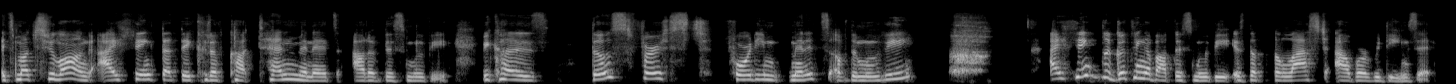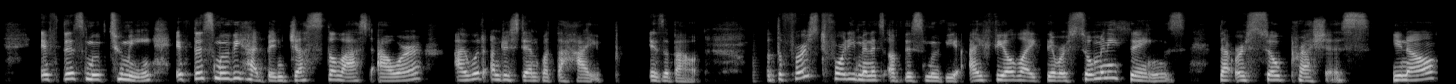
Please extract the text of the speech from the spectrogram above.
It's much too long. I think that they could have cut 10 minutes out of this movie because those first 40 minutes of the movie I think the good thing about this movie is that the last hour redeems it. If this movie, to me, if this movie had been just the last hour, I would understand what the hype is about. But the first 40 minutes of this movie, I feel like there were so many things that were so precious. You know,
